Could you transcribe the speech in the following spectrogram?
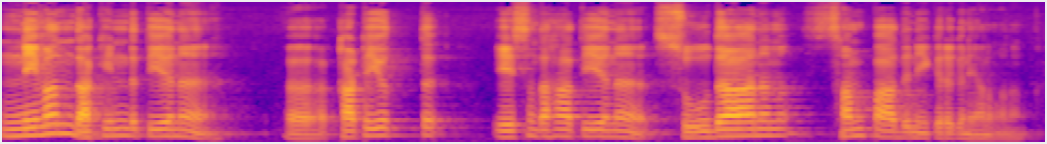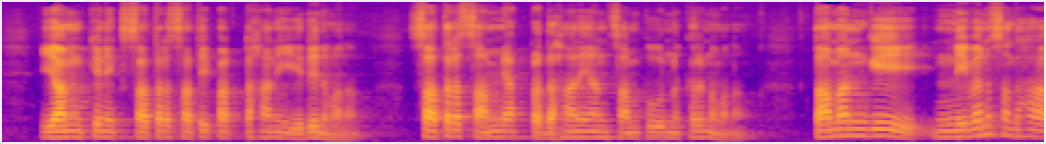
නිවන් දකින්න තියෙන කටයුත්ත ඒ සඳහා තියෙන සූදානම සම්පාදනය කරගෙන යනවා නම් යම් කෙනෙක් සතර සතිපට්ඨානෙ යෙදෙනවා නම් සතර සම්‍යක් ප්‍රධානයන් සම්පූර්ණ කරනවා නම් Tamanගේ නිවන සඳහා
